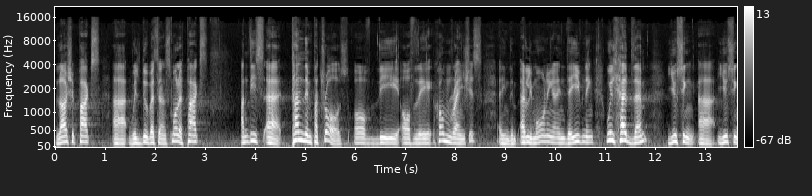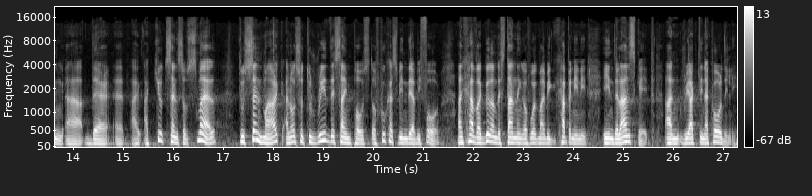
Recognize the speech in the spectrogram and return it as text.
larger packs uh, will do better than smaller packs. And these uh, tandem patrols of the, of the home ranges in the early morning and in the evening will help them using, uh, using uh, their uh, acute sense of smell to scent mark and also to read the signpost of who has been there before and have a good understanding of what might be happening in, in the landscape and reacting accordingly.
